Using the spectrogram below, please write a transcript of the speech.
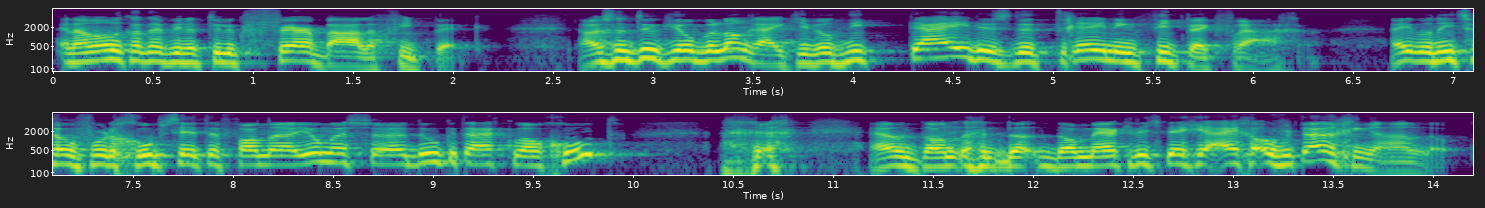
En aan de andere kant heb je natuurlijk verbale feedback. Nou, dat is natuurlijk heel belangrijk. Je wilt niet tijdens de training feedback vragen. Je wilt niet zo voor de groep zitten van, uh, jongens, uh, doe ik het eigenlijk wel goed? want dan, dan merk je dat je tegen je eigen overtuigingen aanloopt.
